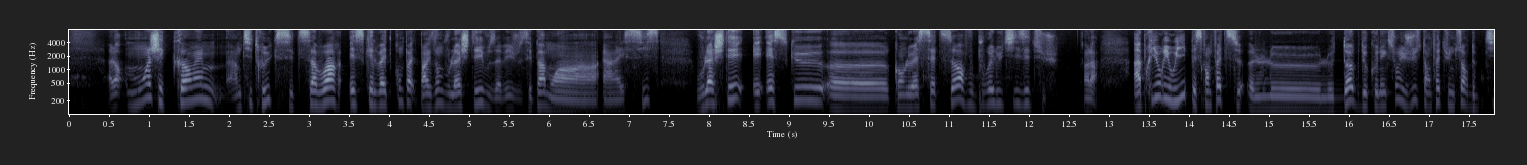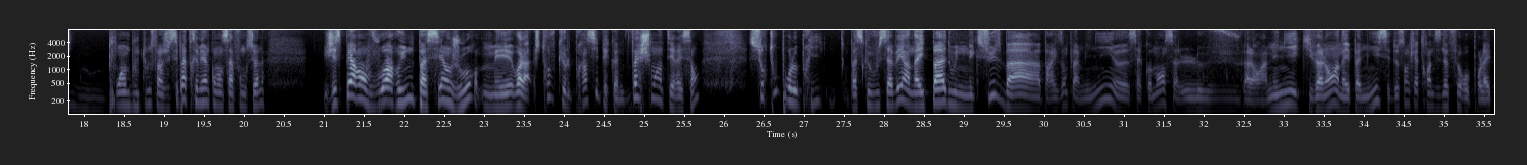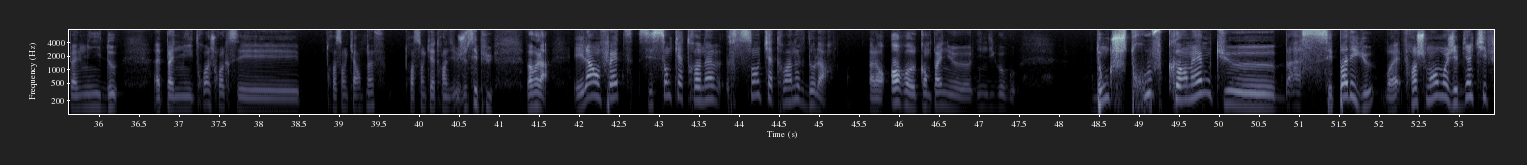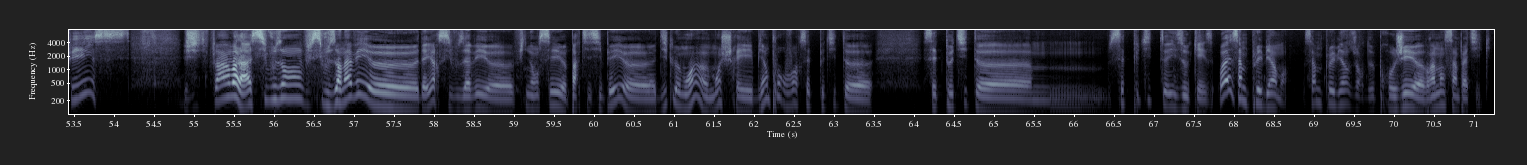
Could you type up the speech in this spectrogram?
Alors, moi, j'ai quand même un petit truc, c'est de savoir est-ce qu'elle va être compatible. Par exemple, vous l'achetez, vous avez, je ne sais pas moi, un, S6, vous l'achetez, et est-ce que quand le S7 sort, vous pourrez l'utiliser dessus? Voilà. A priori, oui, parce qu'en fait, le, le, dock de connexion est juste en fait une sorte de petit point Bluetooth. Enfin, je ne sais pas très bien comment ça fonctionne. J'espère en voir une passer un jour, mais voilà, je trouve que le principe est quand même vachement intéressant, surtout pour le prix. Parce que vous savez, un iPad ou une Nexus, bah, par exemple, un mini, euh, ça commence à le. Alors, un mini équivalent, un iPad mini, c'est 299 euros. Pour l'iPad mini 2, l'iPad mini 3, je crois que c'est 349 390, je sais plus. Voilà. Et là, en fait, c'est 189, 189 dollars. Alors, hors euh, campagne euh, Indiegogo. Donc, je trouve quand même que bah, c'est pas dégueu. Ouais, franchement, moi, j'ai bien kiffé. Enfin, voilà, si vous en, si vous en avez, euh, d'ailleurs, si vous avez financé, participé, dites-le moi. Moi, je serais bien pour voir cette petite cette petite, cette petite ISO case. Ouais, ça me plaît bien, moi. Ça me plaît bien ce genre de projet vraiment sympathique.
